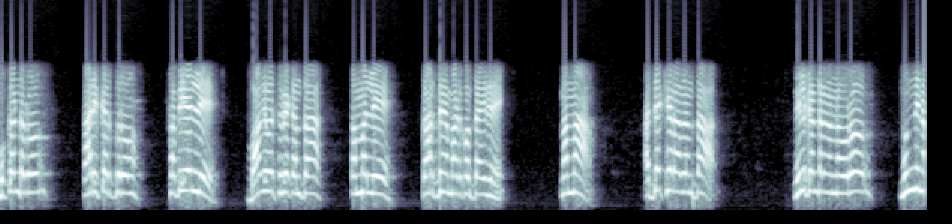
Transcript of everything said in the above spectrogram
ಮುಖಂಡರು, ಕಾರ್ಯಕರ್ತರು ಸಭೆಯಲ್ಲಿ ಭಾಗವಹಿಸಬೇಕಂತ ತಮ್ಮಲ್ಲಿ ಪ್ರಾರ್ಥನೆ ಮಾಡ್ಕೊತಾ ಇದ್ದೀನಿ. ನಮ್ಮ ಅಧ್ಯಕ್ಷರಾದಂಥ ನೀಲಕಂಠನವರು ಮುಂದಿನ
